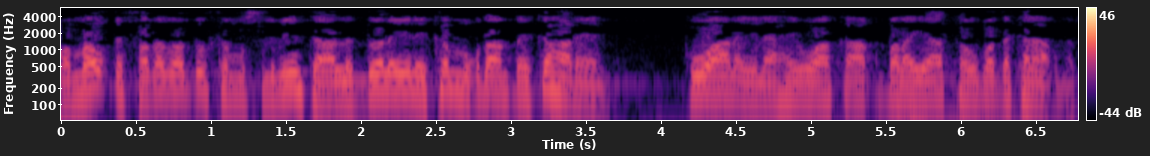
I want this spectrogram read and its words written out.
oo mowqif adagoo dadka muslimiinta ah la doonaya inay ka muuqdaan bay ka hadheen kuwaana ilaahay waa ka aqbalayaa towbadda kana aqbal.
